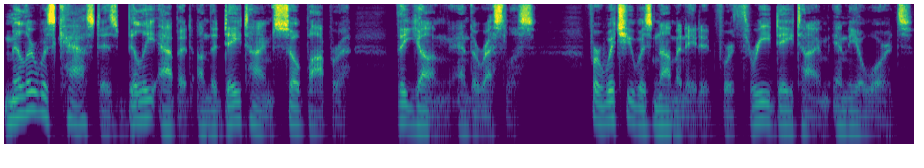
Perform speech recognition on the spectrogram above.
Miller was cast as Billy Abbott on the daytime soap opera The Young and the Restless, for which he was nominated for three Daytime Emmy Awards.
